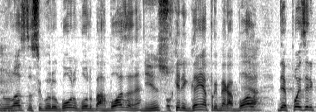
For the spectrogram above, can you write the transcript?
no, lance do segundo gol, o gol do Barbosa, né? Isso. Porque ele ganha a primeira bola, é. depois ele,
